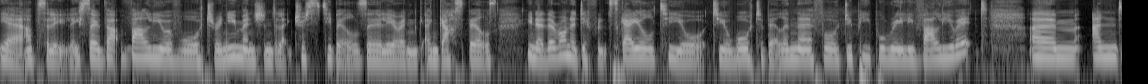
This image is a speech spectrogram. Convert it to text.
Yeah, absolutely. So that value of water, and you mentioned electricity bills earlier and, and gas bills. You know, they're on a different scale to your to your water bill, and therefore, do people really value it? Um, and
